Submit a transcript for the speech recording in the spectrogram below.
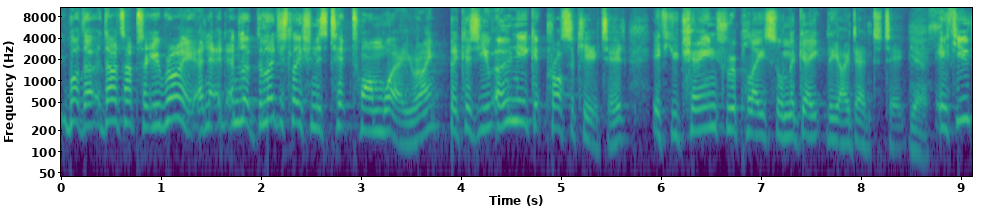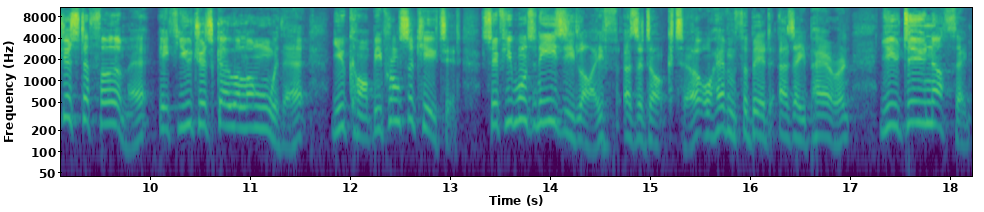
Well, that, that's absolutely right. And, and, look, the legislation is tipped one way, right? Because you only get prosecuted if you change, replace, or negate the identity. Yes. If you just affirm it, if you just go along with it, you can't be prosecuted. So if you want an easy life as a doctor, or heaven forbid, as a parent, you do nothing.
